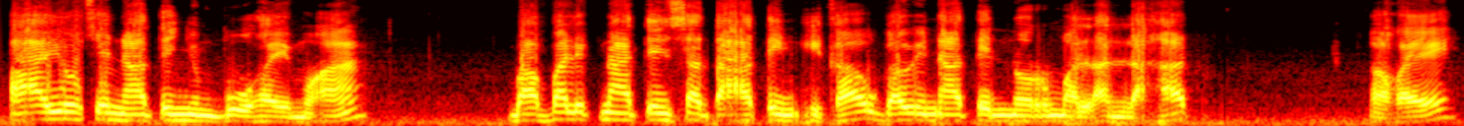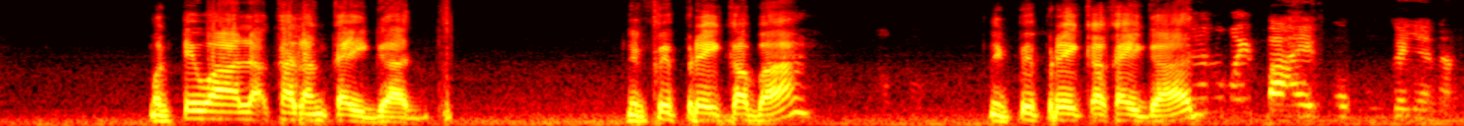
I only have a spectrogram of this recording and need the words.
Aayusin natin yung buhay mo, ha? Babalik natin sa dating ikaw, gawin natin normal ang lahat. Okay? Magtiwala ka lang kay God. Nagpe-pray ka ba? Nagpe-pray ka kay God? Ano may bahay ko kung ganyan ang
